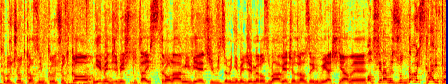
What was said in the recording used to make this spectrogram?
króciutko z nim, króciutko. Nie będziemy się tutaj z trollami, wiecie, widzowie, nie będziemy rozmawiać, od razu ich wyjaśniamy. Otwieramy zrzut, dawaj snajpę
